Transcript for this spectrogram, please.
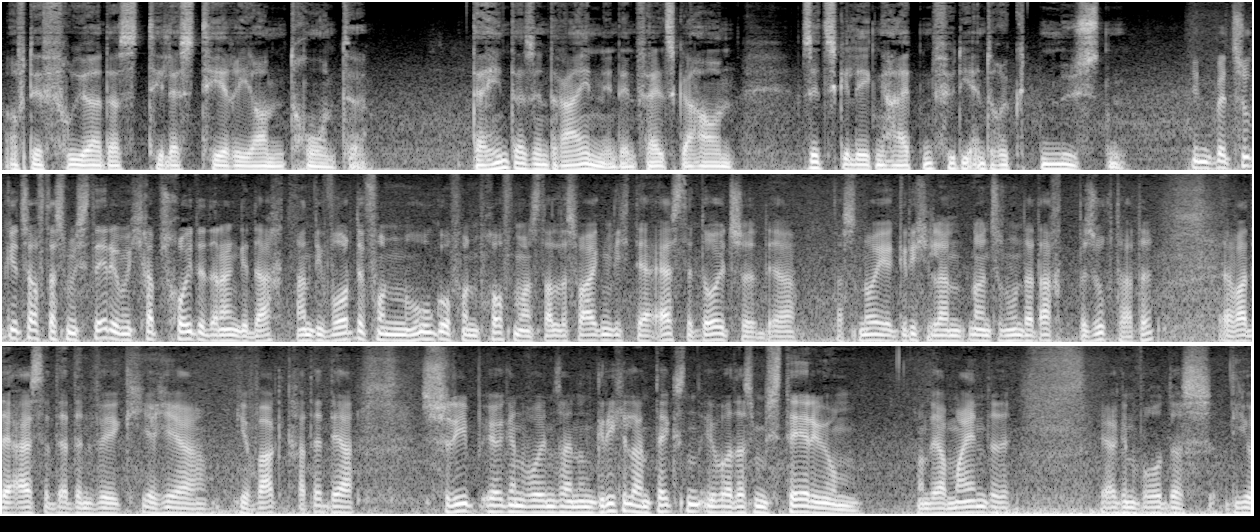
auf der früher das Telesterion thronte. Dahinter sind Reihen in den Fels gehauen, Sitzgelegenheiten für die entrückten Mysten. In Bezug jetzt auf das Mysterium, ich habe heute daran gedacht, an die Worte von Hugo von Hofmannsthal. Das war eigentlich der erste Deutsche, der das neue Griechenland 1908 besucht hatte. Er war der Erste, der den Weg hierher gewagt hatte. Der schrieb irgendwo in seinen Griechenland-Texten über das Mysterium. Und er meinte, irgendwo, dass die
